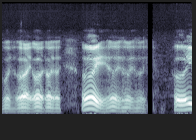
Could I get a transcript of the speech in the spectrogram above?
โอ้ยเฮ้ยเฮ้ยเฮ้ยเฮ้ยเฮ้ยเฮ้ยเฮ้ย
